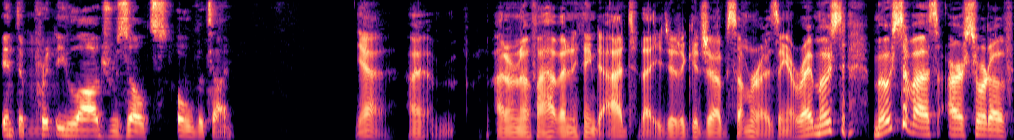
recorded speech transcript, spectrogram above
into Mm. pretty large results over time. Yeah, I I don't know if I have anything to add to that. You did a good job summarizing it, right? Most most of us are sort of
